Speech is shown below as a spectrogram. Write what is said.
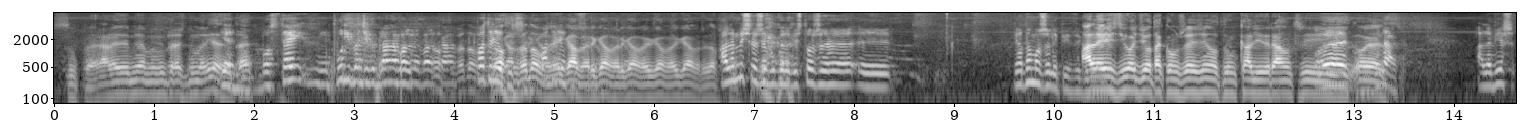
Super, ale miałem wybrać numer jeden, Jedno, tak? bo z tej mm, puli będzie wybrana walka, walka No, patriotyczna. wiadomo, nie, patriotyczna. gaber, gaber, gaber, gaber, gaber. zawsze. Ale myślę, że w ogóle wiesz to, że y, wiadomo, że lepiej wygrać. Ale jeśli chodzi o taką rzeźnię, no ten Khalil Roundtree, Ojejku, o tak. Ale wiesz,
